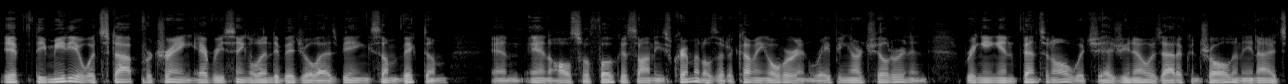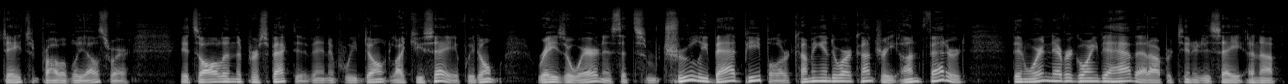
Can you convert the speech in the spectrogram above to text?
If the media would stop portraying every single individual as being some victim and and also focus on these criminals that are coming over and raping our children and bringing in fentanyl, which, as you know, is out of control in the United States and probably elsewhere. It's all in the perspective, and if we don't, like you say, if we don't raise awareness that some truly bad people are coming into our country unfettered, then we're never going to have that opportunity to say enough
